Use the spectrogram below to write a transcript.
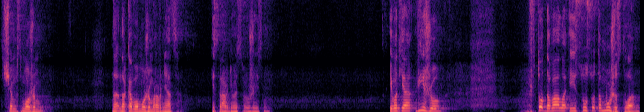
С чем сможем, на, на кого можем равняться и сравнивать свою жизнь. И вот я вижу, что давало Иисусу это мужество,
